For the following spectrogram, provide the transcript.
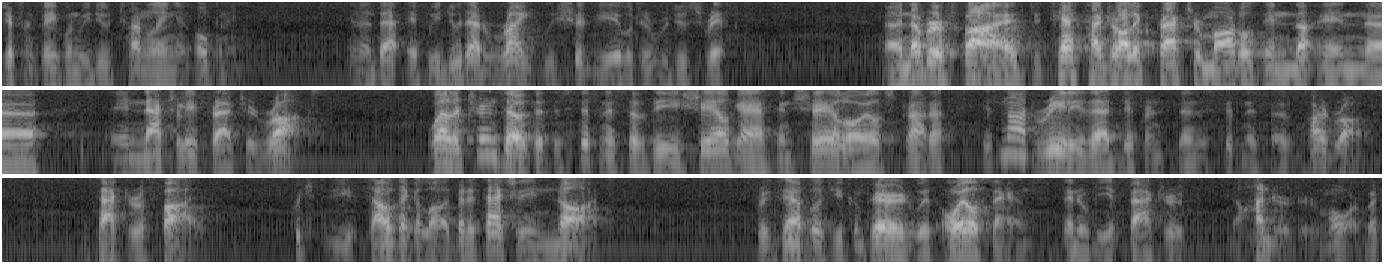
differently when we do tunneling and opening. And that, if we do that right, we should be able to reduce risk. Uh, number five, to test hydraulic fracture models in, in, uh, in naturally fractured rocks. Well, it turns out that the stiffness of the shale gas and shale oil strata is not really that different than the stiffness of hard rock, a factor of five, which sounds like a lot, but it's actually not. For example, if you compare it with oil sands, then it would be a factor of 100 or more. But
